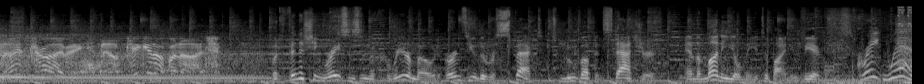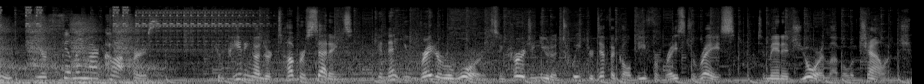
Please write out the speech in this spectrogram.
Nice driving. Now kick it up a notch. But finishing races in the career mode earns you the respect to move up in stature and the money you'll need to buy new vehicles. Great win! You're filling our coffers. Competing under tougher settings can net you greater rewards, encouraging you to tweak your difficulty from race to race to manage your level of challenge.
